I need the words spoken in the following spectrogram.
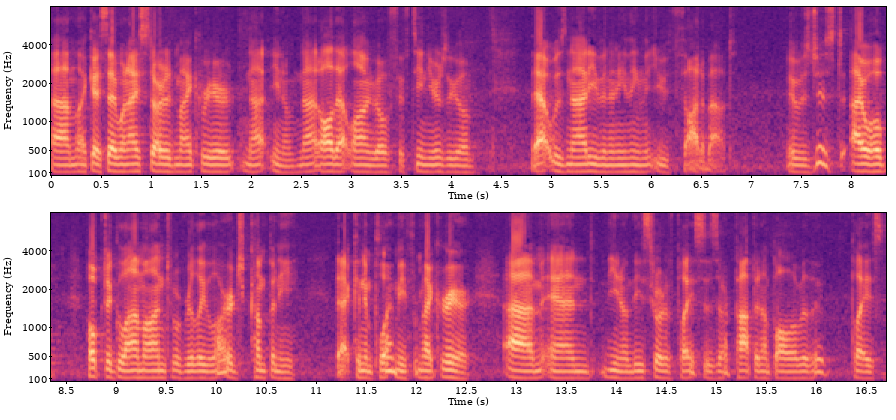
Um, like I said, when I started my career, not, you know, not all that long ago, 15 years ago, that was not even anything that you thought about. It was just, I hope, hope to glom on to a really large company that can employ me for my career. Um, and you know these sort of places are popping up all over the place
